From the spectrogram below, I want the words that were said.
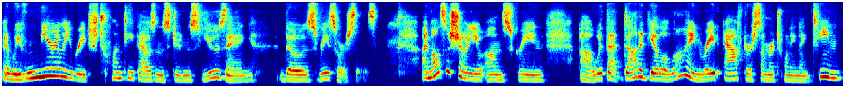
And we've nearly reached 20,000 students using those resources. I'm also showing you on screen uh, with that dotted yellow line right after summer 2019,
